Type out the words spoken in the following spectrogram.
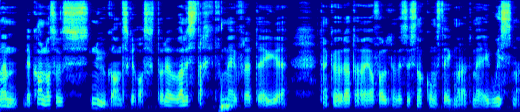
Men det kan også snu ganske raskt, og det er veldig sterkt for meg. For dette, jeg eh, tenker jo dette, i fall hvis vi snakker om stigma, dette med egoisme.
